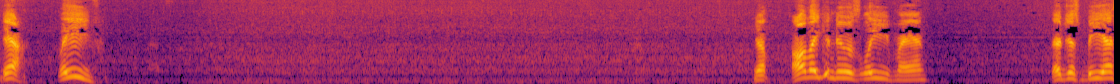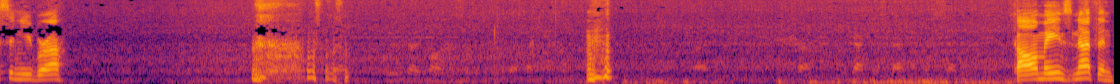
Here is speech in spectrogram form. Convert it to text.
Yeah, leave. Yep. All they can do is leave, man. They're just BSing you, bruh. Call means nothing.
